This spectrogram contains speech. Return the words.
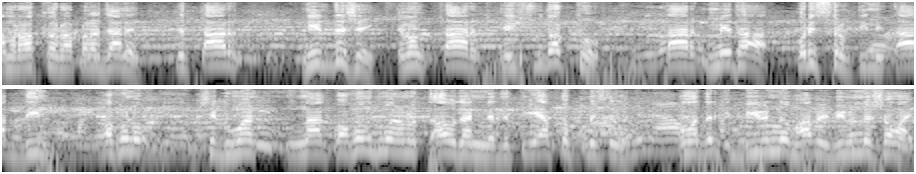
আমরা রক্ষা করব, আপনারা জানেন যে তার নির্দেশে এবং তার এই সুদক্ষ, তার মেধা, পরিশ্রম তিনি তার দিন কখনো সে ঘুমান না, কখন ঘুমান আমরা তাও জানি না যে তিনি এত পরিশ্রম আমাদেরকে বিভিন্নভাবে, বিভিন্ন সময়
